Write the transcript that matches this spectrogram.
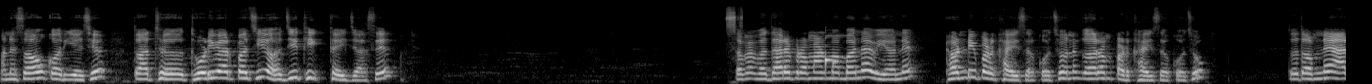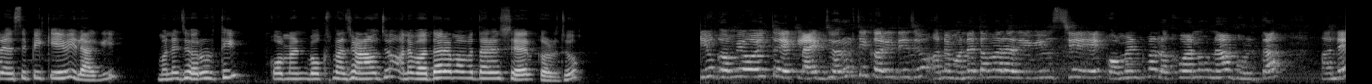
અને સર્વ કરીએ છીએ. તો આ થોડી વાર પછી હજી ઠીક થઈ જશે. તમે વધારે પ્રમાણમાં બનાવી અને ઠંડી પણ ખાઈ શકો છો અને ગરમ પણ ખાઈ શકો છો. તો તમને આ રેસીપી કેવી લાગી? મને જરૂરથી કોમેન્ટ બોક્સમાં જણાવજો અને વધારેમાં વધારે શેર કરજો. વીડિયો ગમ્યો હોય તો એક લાઇક જરૂરથી કરી દેજો અને મને તમારા રિવ્યૂઝ છે એ કોમેન્ટમાં લખવાનું ના ભૂલતા. અને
